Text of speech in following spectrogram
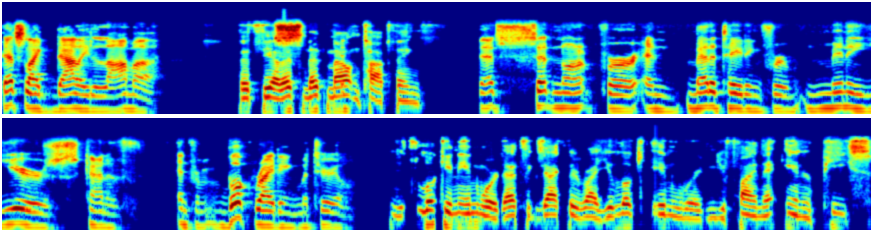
that's like Dalai Lama. That's yeah, that's that mountaintop thing. That's sitting on for and meditating for many years, kind of, and from book writing material. It's looking inward. That's exactly right. You look inward and you find that inner peace,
